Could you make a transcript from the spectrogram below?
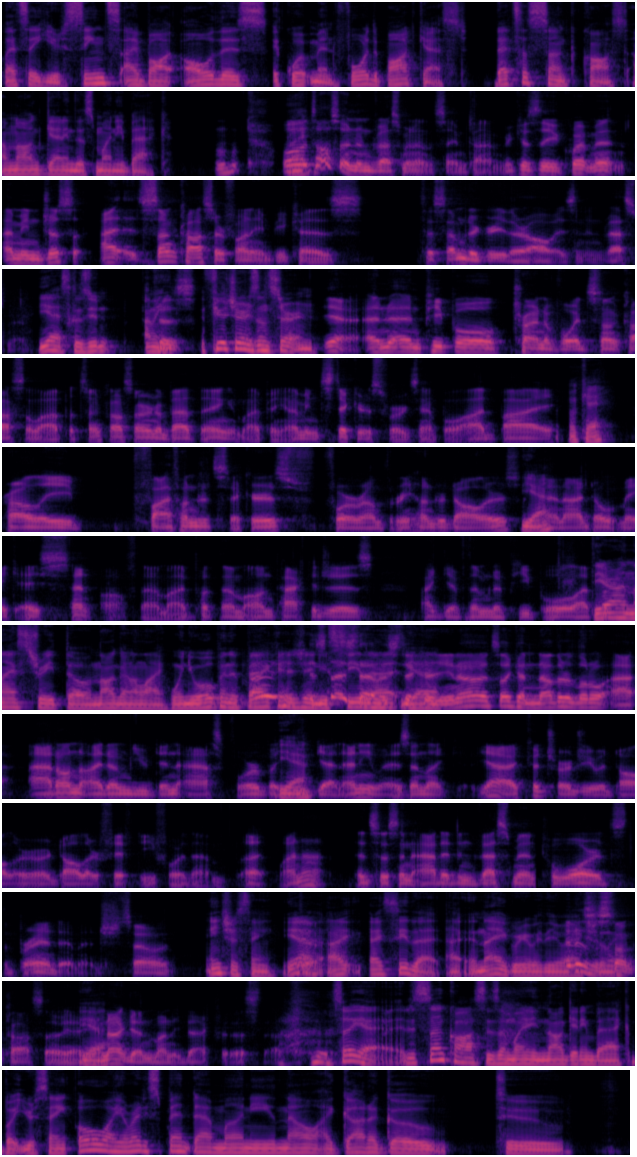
let's say here since I bought all this equipment for the podcast, that's a sunk cost. I'm not getting this money back. Well, Right. it's also an investment at the same time because the equipment. I mean, just I, sunk costs are funny because to some degree they're always an investment. Yes, because you I mean the future is uncertain. Yeah, and and people try and avoid sunk costs a lot, but sunk costs aren't a bad thing in my opinion. I mean, stickers, for example, I'd buy Okay. probably 500 stickers for around $300 Yeah. and i don't make a cent off them i put them on packages i give them to people I They're put, a nice treat though, not gonna lie. When you open the Right? package and It's you nice see that, sticker yeah. you know it's like another little add- add-on item you didn't ask for but Yeah. you get anyways and like yeah i could charge you a dollar or a dollar fifty for them but why not it's just an added investment towards the brand image so Interesting. Yeah, I, I see that. I, and I agree with you it is actually. a sunk cost though yeah, Yeah. you're not getting money back for this stuff So yeah, the sunk cost is the money not getting back, but you're saying, "Oh, I already spent that money. Now I gotta go to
